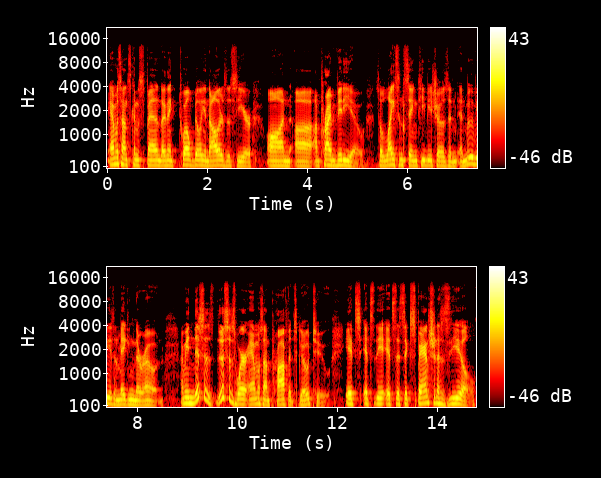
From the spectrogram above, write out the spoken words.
amazon's going to spend i think 12 billion dollars this year on uh, on Prime Video, so licensing TV shows and, and movies and making their own. I mean, this is this is where Amazon profits go to. It's it's the it's this expansion of zeal,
